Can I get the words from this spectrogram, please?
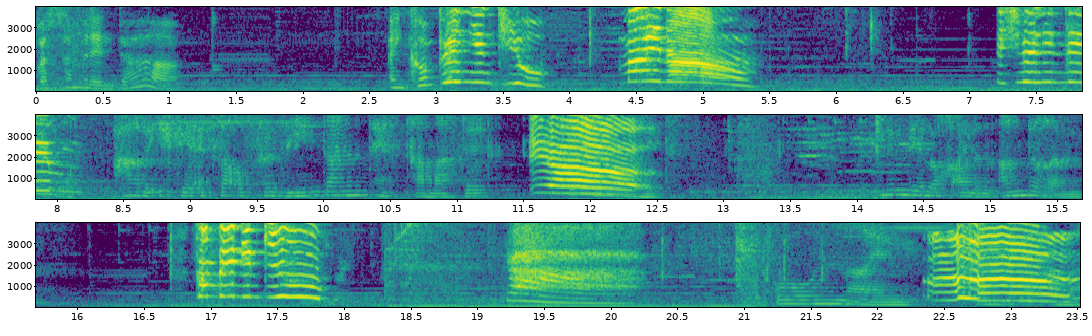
Oh, was haben wir denn da? Ein Companion Cube! Meiner! Ich will ihn nehmen! Habe ich dir etwa aus Versehen deinen Test vermasselt? Ja! Nimm dir noch einen anderen. Companion Cube! Ja! Oh nein. Ah!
